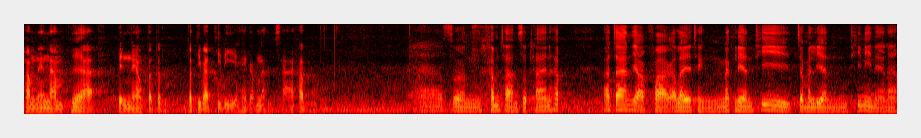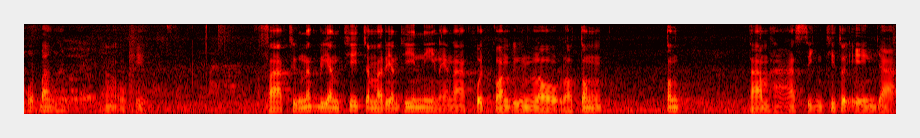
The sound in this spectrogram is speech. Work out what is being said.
คำแนะนำเพื่อเป็นแนวปฏิบัติที่ดีให้กับนักศึกษาครับส่วนคำถามสุดท้ายนะครับ อาจารย์อยากฝากอะไรถึงนักเรียนที่จะมาเรียนที่นี่ในอนาคตบ้างครับอ่าโอเคฝากถึงนักเรียนที่จะมาเรียนที่นี่ในอนาคตก่อนอื่นเราเราต้องต้องตามหาสิ่งที่ตัวเองอยาก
